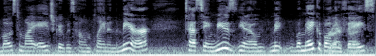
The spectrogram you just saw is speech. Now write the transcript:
most of my age group is home playing in the mirror, testing music, you know, ma- makeup on their Right, right. face,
